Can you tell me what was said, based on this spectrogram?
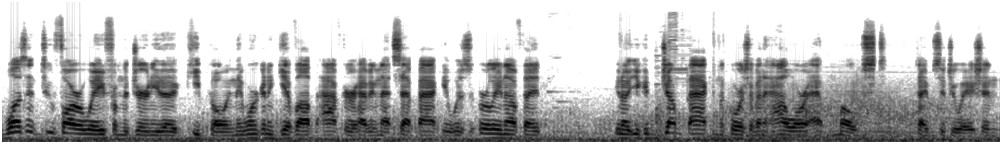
wasn't too far away from the journey to keep going. They weren't going to give up after having that setback. It was early enough that you know you could jump back in the course of an hour at most type situation.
